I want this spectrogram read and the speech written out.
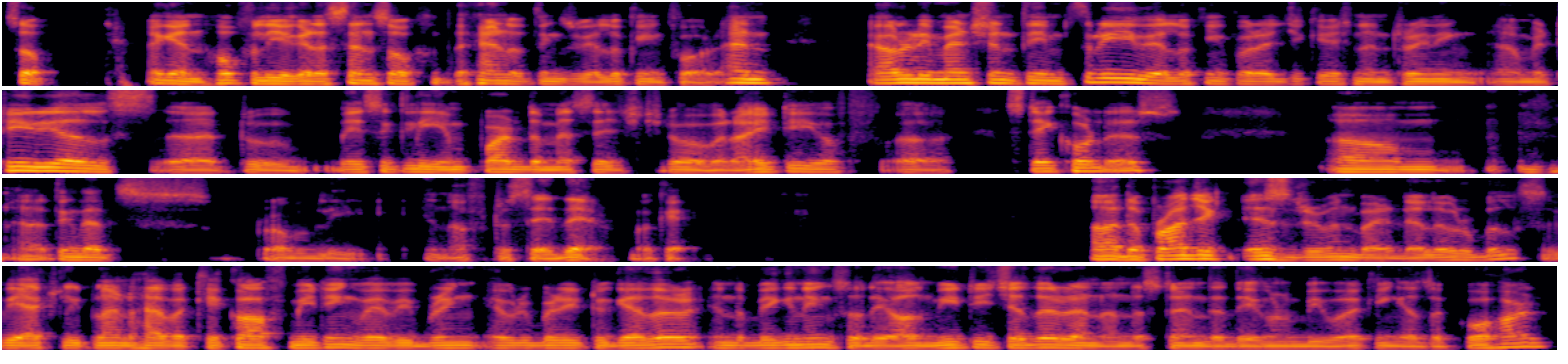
So again, hopefully you get a sense of the kind of things we are looking for. And I already mentioned theme three, we are looking for education and training uh, materials uh, to basically impart the message to a variety of uh, stakeholders. Um, I think that's probably enough to say there. Okay. Uh, the project is driven by deliverables. We actually plan to have a kickoff meeting where we bring everybody together in the beginning so they all meet each other and understand that they're going to be working as a cohort.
